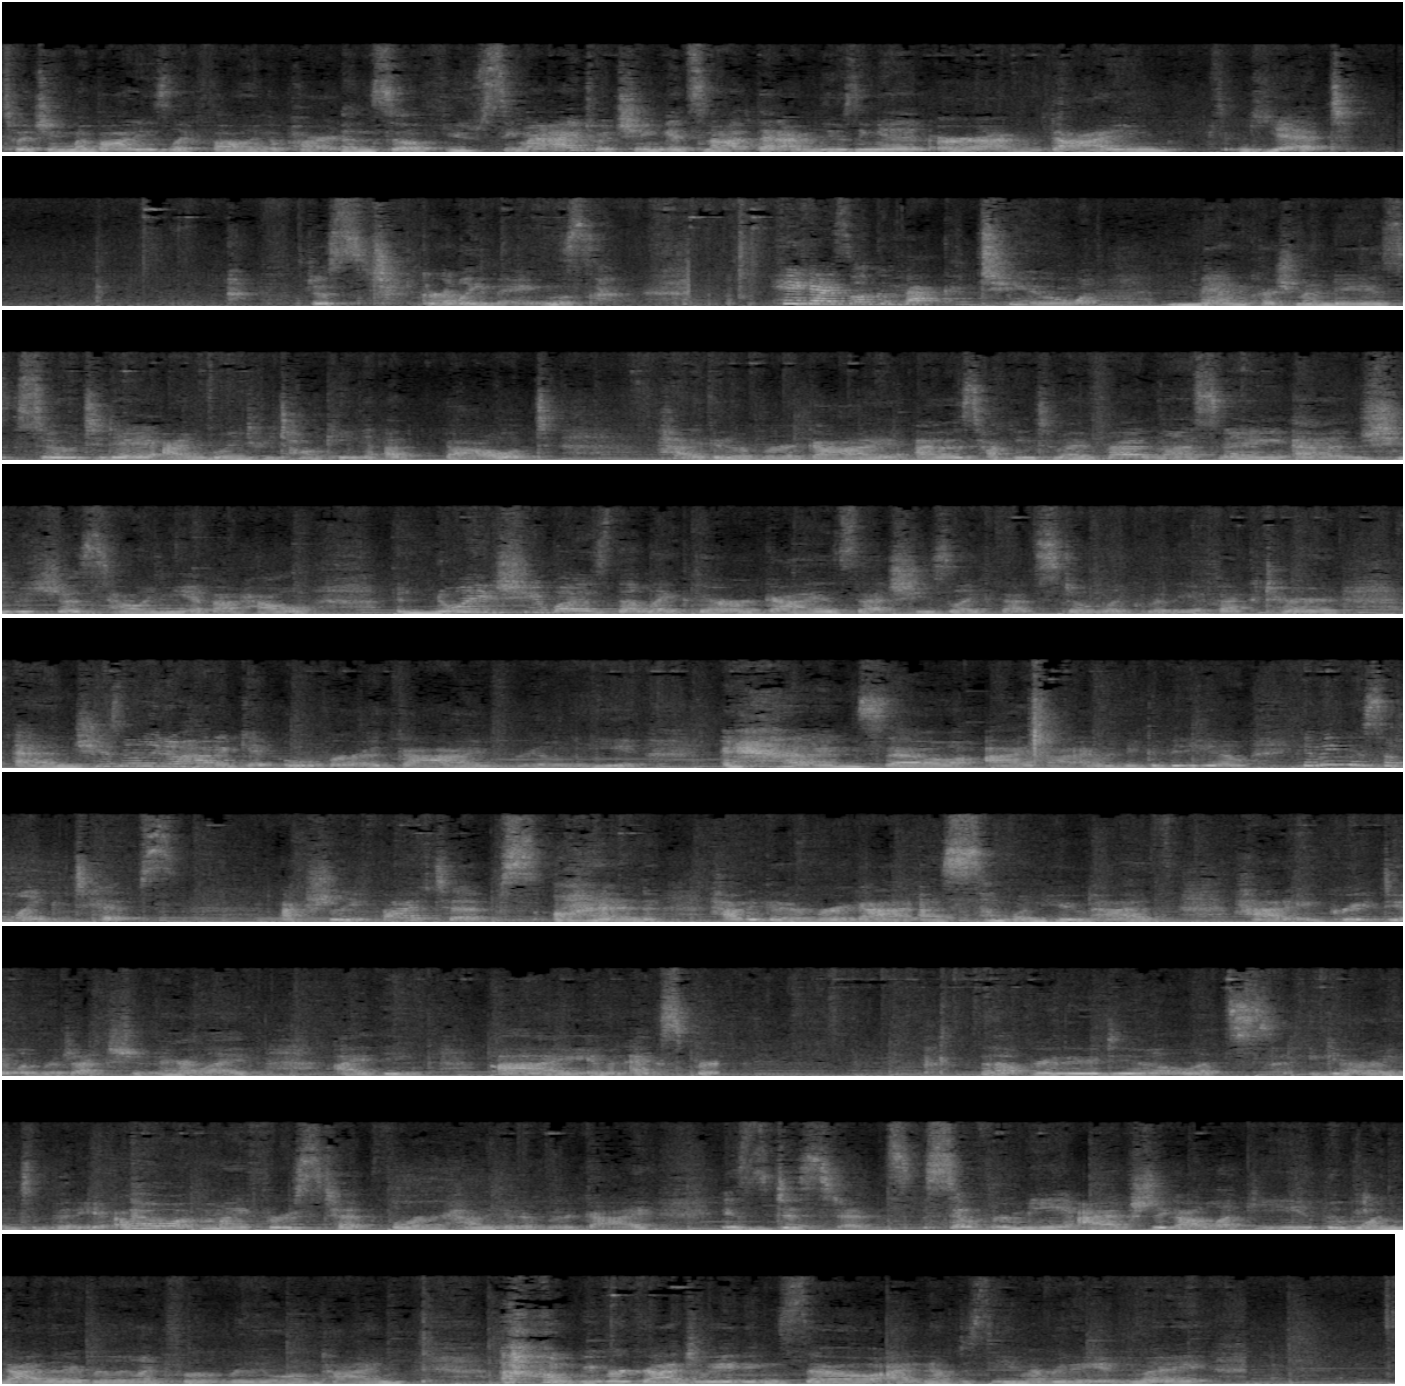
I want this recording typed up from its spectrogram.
twitching. My body's like falling apart. And so if you see my eye twitching, it's not that I'm losing it or I'm dying yet. Just girly things. Hey guys, welcome back to Man Crush Mondays. So today I'm going to be talking about how to get over a guy. I was talking to my friend last night and she was just telling me about how annoyed she was that like there are guys that she's like that still like really affect her and she doesn't really know how to get over a guy really and so I thought I would make a video giving you some like tips actually five tips on how to get over a guy. As someone who has had a great deal of rejection in her life, I think I am an expert Without further ado, let's get right into the video. So my first tip for how to get over a guy is distance. So for me, I actually got lucky. The one guy that I really liked for a really long time, um, we were graduating, so I didn't have to see him every day anyway.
